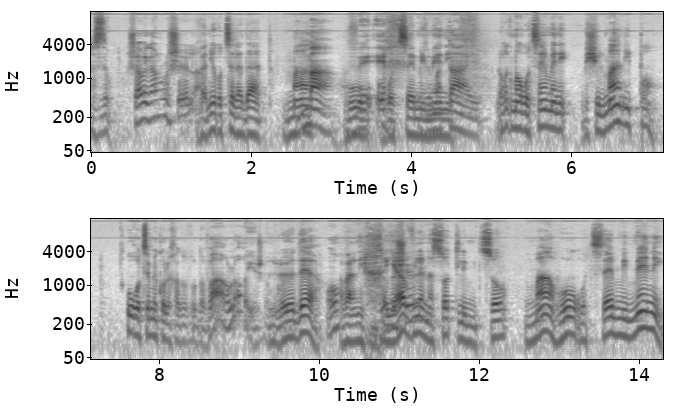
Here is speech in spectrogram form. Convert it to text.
אז זהו, עכשיו הגענו לשאלה. ואני רוצה לדעת מה, מה, הוא ואיך, רוצה ממני. ומתי. לא רק מה הוא רוצה ממני, בשביל מה אני פה? הוא רוצה מכל אחד אותו דבר? לא, יש גם... לא יודע, או, אבל אני חייב השאלה. לנסות למצוא מה הוא רוצה ממני.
